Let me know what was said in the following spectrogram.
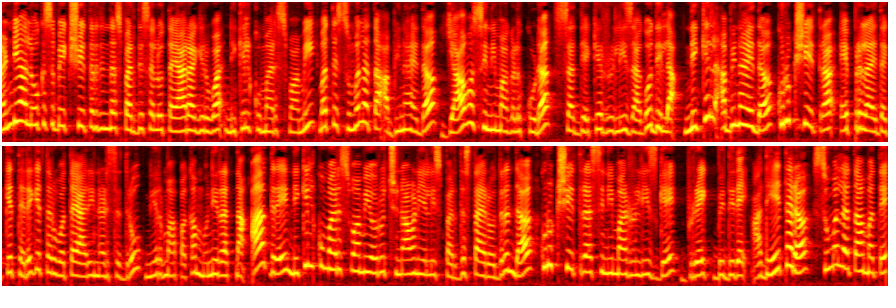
ಮಂಡ್ಯ ಲೋಕಸಭೆ ಕ್ಷೇತ್ರದಿಂದ ಸ್ಪರ್ಧಿಸಲು ತಯಾರಾಗಿರುವ ನಿಖಿಲ್ ಕುಮಾರಸ್ವಾಮಿ ಮತ್ತೆ ಸುಮಲತಾ ಅಭಿನಯದ ಯಾವ ಸಿನಿಮಾಗಳು ಕೂಡ ಸದ್ಯಕ್ಕೆ ರಿಲೀಸ್ ಆಗೋದಿಲ್ಲ. ನಿಖಿಲ್ ಅಭಿನಯದ ಕುರುಕ್ಷೇತ್ರ ಏಪ್ರಿಲ್ ಐದಕ್ಕೆ ತೆರೆಗೆ ತರುವ ತಯಾರಿ ನಡೆಸಿದ್ರು ನಿರ್ಮಾಪಕ ಮುನಿರತ್ನ. ಆದ್ರೆ ನಿಖಿಲ್ ಕುಮಾರಸ್ವಾಮಿ ಅವರು ಚುನಾವಣೆಯಲ್ಲಿ ಸ್ಪರ್ಧಿಸ್ತಾ ಇರೋದ್ರಿಂದ ಕುರುಕ್ಷೇತ್ರ ಸಿನಿಮಾ ರಿಲೀಸ್ಗೆ ಬ್ರೇಕ್ ಬಿದ್ದಿದೆ. ಅದೇ ತರ ಸುಮಲತಾ ಮತ್ತೆ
